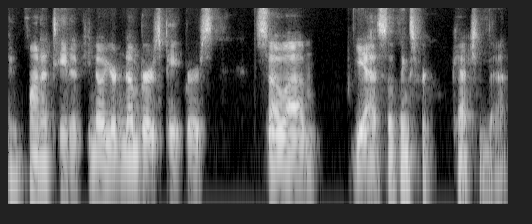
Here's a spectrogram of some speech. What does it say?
in quantitative. You know, your numbers papers. So um, yeah, so thanks for catching that.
